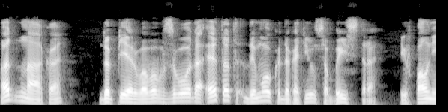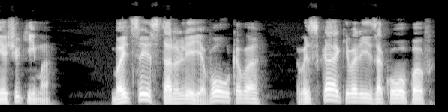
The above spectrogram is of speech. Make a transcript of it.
Однако до первого взвода этот дымок докатился быстро и вполне ощутимо. Бойцы Старлея Волкова выскакивали из окопов,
